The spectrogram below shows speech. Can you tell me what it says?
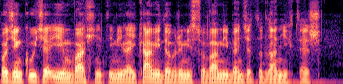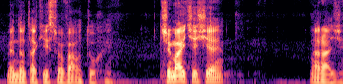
podziękujcie im właśnie tymi lajkami, dobrymi słowami. Będzie to dla nich też, będą takie słowa otuchy. Trzymajcie się. Na razie.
